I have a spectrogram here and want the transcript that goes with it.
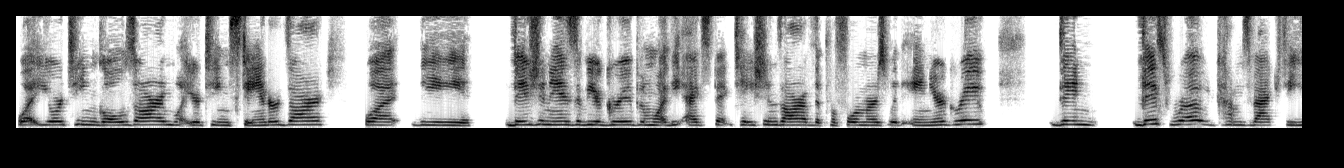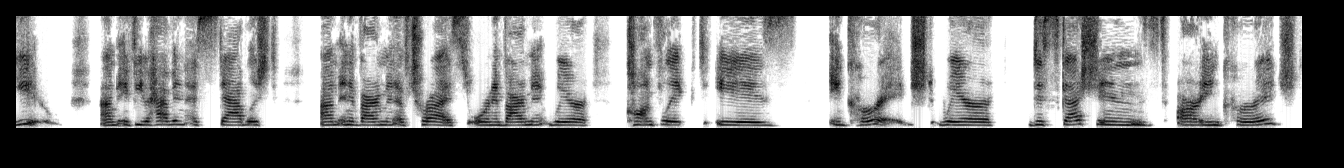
what your team goals are and what your team standards are what the vision is of your group and what the expectations are of the performers within your group then this road comes back to you. Um, if you haven't established um, an environment of trust or an environment where conflict is encouraged, where discussions are encouraged,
